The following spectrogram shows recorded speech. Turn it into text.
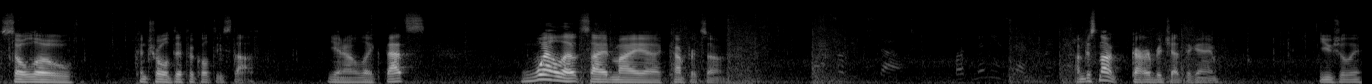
solo control difficulty stuff. You know, like that's well outside my uh, comfort zone. I'm just not garbage at the game. Usually.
